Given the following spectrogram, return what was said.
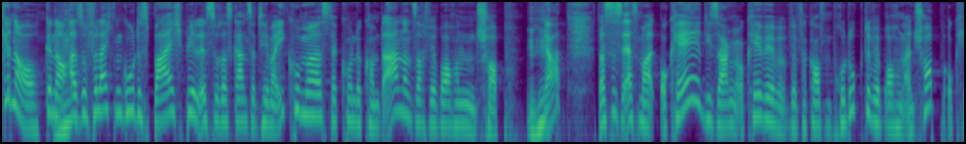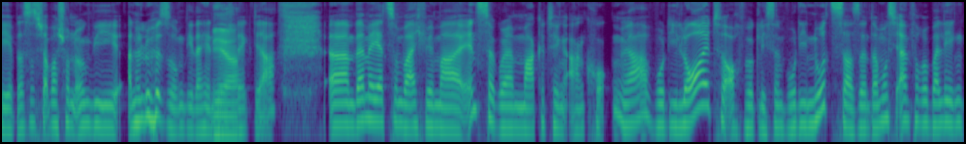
Genau, genau. Mhm. Also vielleicht ein gutes Beispiel ist so das ganze Thema E-Commerce. Der Kunde kommt an und sagt, wir brauchen einen Shop. Mhm. Ja, das ist erstmal okay. Die sagen, okay, wir, wir verkaufen Produkte, wir brauchen einen Shop. Okay, das ist aber schon irgendwie eine Lösung, die dahinter ja. steckt. Ja, ähm, wenn wir jetzt zum Beispiel mal Instagram-Marketing angucken, ja, wo die Leute auch wirklich sind, wo die Nutzer sind, da muss ich einfach überlegen,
